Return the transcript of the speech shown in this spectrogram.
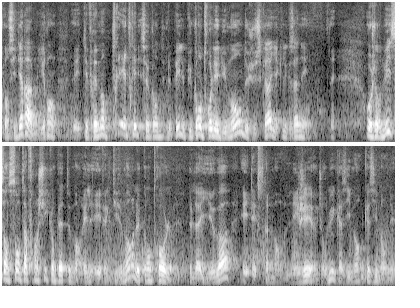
considérable. L'Iran était vraiment très, très. Le pays le plus contrôlé du monde jusqu'à il y a quelques années. Aujourd'hui, ils s'en sont affranchis complètement. Et effectivement, le contrôle de l'AIEA est extrêmement léger, aujourd'hui quasiment, quasiment nul.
